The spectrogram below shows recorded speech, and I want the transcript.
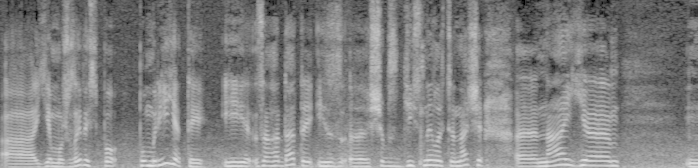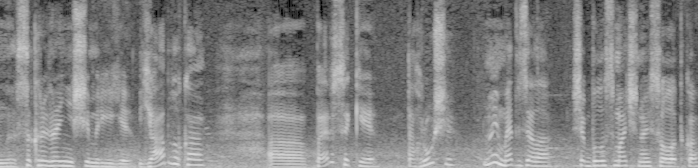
А є можливість по, помріяти і загадати, і, е, щоб здійснилися наші е, найсокровенніші мрії. Яблука, е, персики та груші. Ну і мед взяла, щоб було смачно і солодко.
